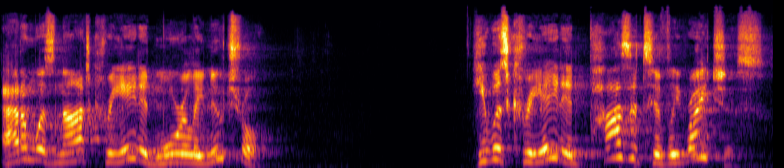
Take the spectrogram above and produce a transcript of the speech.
Adam was not created morally neutral. He was created positively righteous.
